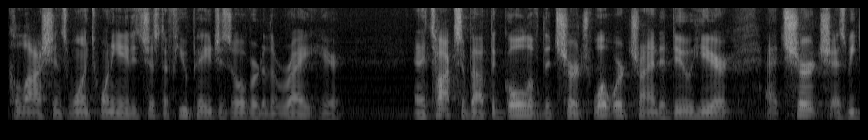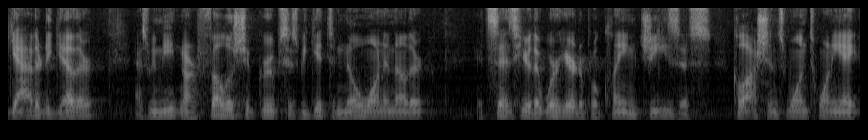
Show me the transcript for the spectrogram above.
Colossians 1:28. It's just a few pages over to the right here. And it talks about the goal of the church, what we're trying to do here at church as we gather together, as we meet in our fellowship groups, as we get to know one another. It says here that we're here to proclaim Jesus. Colossians 1:28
